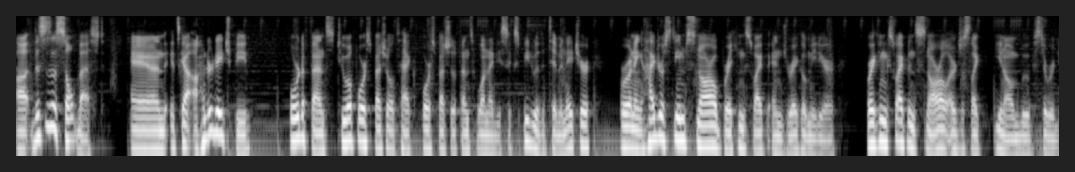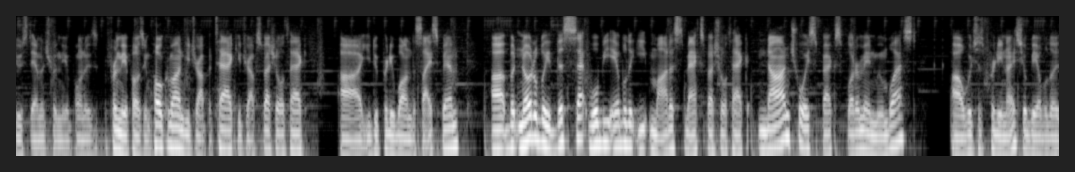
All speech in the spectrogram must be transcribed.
Uh, this is Assault Vest, and it's got 100 HP, 4 defense, 204 special attack, 4 special defense, 196 speed with a timid nature. We're running Hydro Steam, Snarl, Breaking Swipe, and Draco Meteor. Breaking Swipe and Snarl are just like, you know, moves to reduce damage from the opponent from the opposing Pokemon. You drop attack, you drop special attack. Uh, you do pretty well in Decisive Spam. Uh, but notably, this set will be able to eat modest max special attack, non-choice specs Flutter Mane Moonblast, uh, which is pretty nice. You'll be able to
